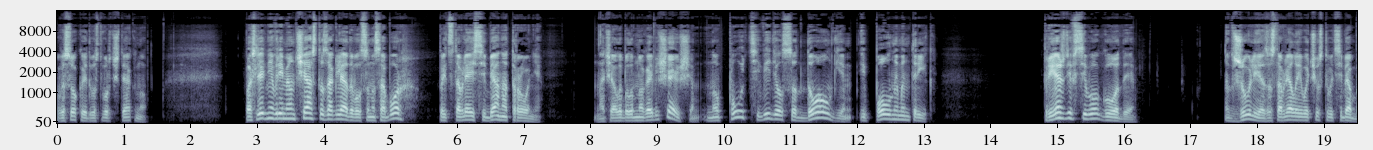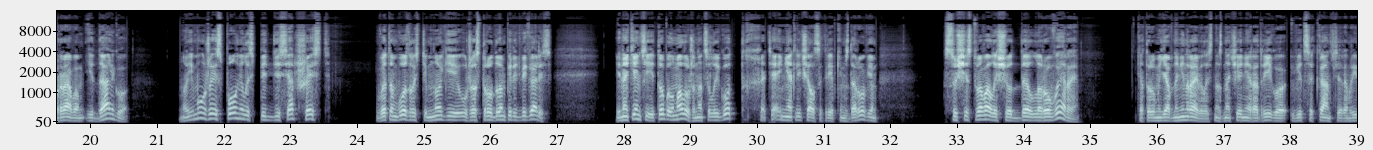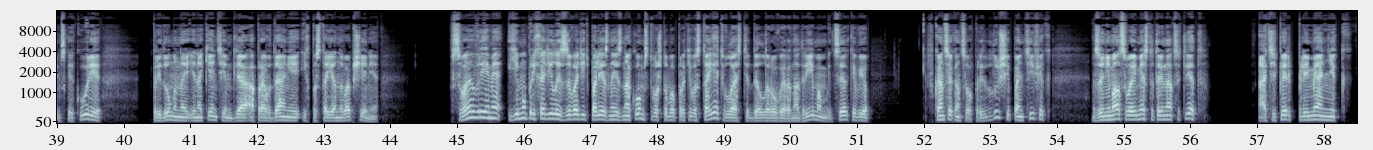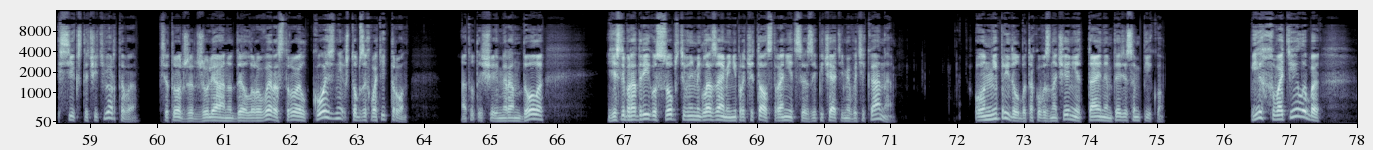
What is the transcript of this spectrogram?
высокое двустворчатое окно. Последнее время он часто заглядывался на собор, представляя себя на троне. Начало было многообещающим, но путь виделся долгим и полным интриг. Прежде всего годы. Джулия заставляла его чувствовать себя бравым и дальго — но ему уже исполнилось пятьдесят шесть. В этом возрасте многие уже с трудом передвигались. Иннокентий и то был моложе на целый год, хотя и не отличался крепким здоровьем. Существовал еще Делла Ровере, которому явно не нравилось назначение Родриго вице-канцлером римской курии, придуманное Иннокентием для оправдания их постоянного общения — в свое время ему приходилось заводить полезные знакомства, чтобы противостоять власти Делла Ровера над Римом и церковью. В конце концов, предыдущий понтифик занимал свое место 13 лет, а теперь племянник Сикста IV, все тот же Джулиано Делла Ровера, строил козни, чтобы захватить трон. А тут еще и Мирандола. Если бы Родриго собственными глазами не прочитал страницы за печатями Ватикана, он не придал бы такого значения тайным тезисам Пико. Их хватило бы,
